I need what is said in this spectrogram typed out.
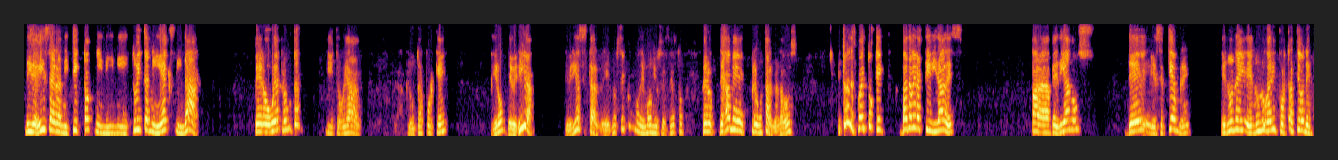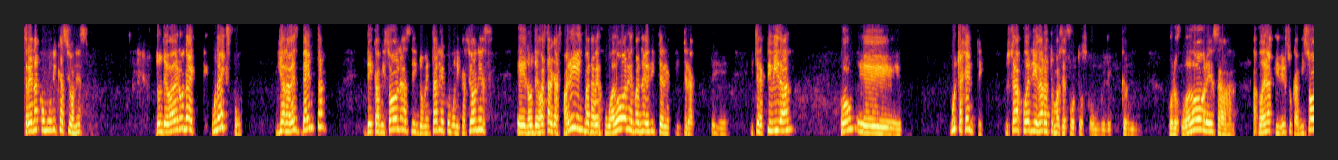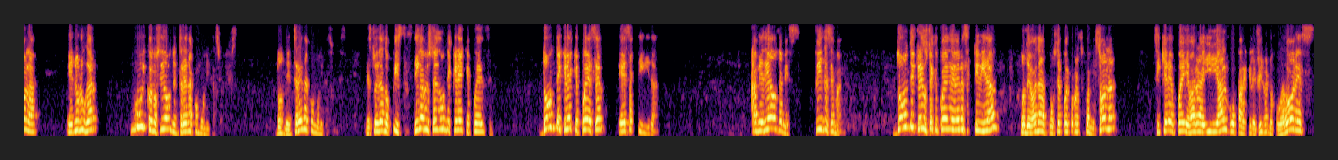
Ni de Instagram, ni TikTok, ni, ni, ni Twitter, ni X, ni nada. Pero voy a preguntar. Y te voy a preguntar por qué. Pero debería. Deberías estar. Eh, no sé cómo demonios es esto. Pero déjame preguntar, ¿verdad vos? Entonces les cuento que van a haber actividades para mediados de eh, septiembre en, en un lugar importante donde entrena comunicaciones, donde va a haber una, una expo y a la vez venta de camisolas, de indumentaria de comunicaciones, eh, donde va a estar Gasparín, van a haber jugadores, van a haber eh, interactividad con mucha gente usted va a poder llegar a tomarse fotos con, los jugadores, a, poder adquirir su camisola en un lugar muy conocido donde entrena comunicaciones. Donde entrena comunicaciones. Estoy dando pistas. Dígame usted dónde cree que puede ser. ¿Dónde cree que puede ser esa actividad? A mediados de mes. fin de semana. ¿Dónde cree usted que puede haber esa actividad? Donde van a, usted puede comprar su camisola, si quiere puede llevar ahí algo para que le firmen los jugadores,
